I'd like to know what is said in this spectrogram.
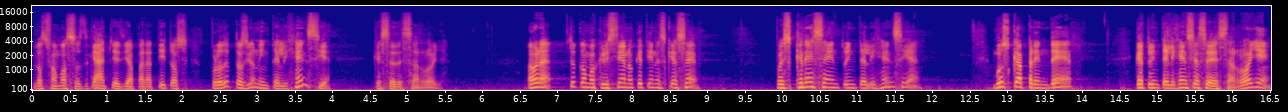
los famosos gadgets y aparatitos, productos de una inteligencia que se desarrolla. Ahora, tú como cristiano, ¿qué tienes que hacer? Pues crece en tu inteligencia. Busca aprender, que tu inteligencia se desarrolle,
